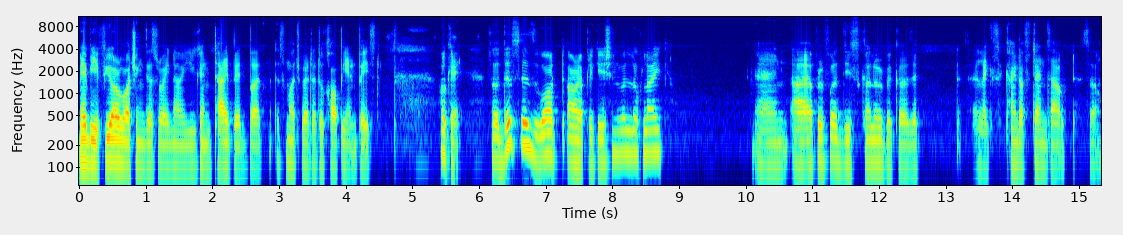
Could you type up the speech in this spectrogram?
maybe if you are watching this right now you can type it but it's much better to copy and paste. Okay. So this is what our application will look like. And I prefer this color because it like kind of stands out. So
